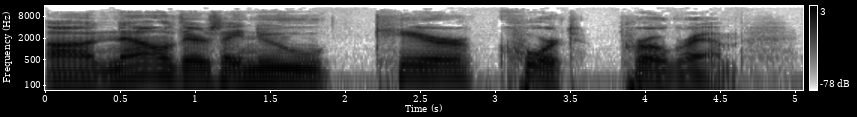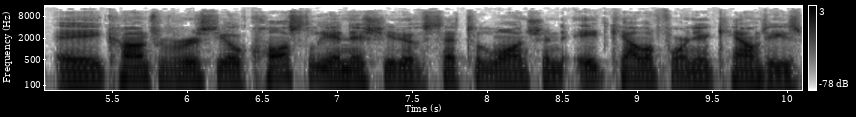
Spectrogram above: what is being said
Uh, now there's a new care court program, a controversial, costly initiative set to launch in eight California counties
